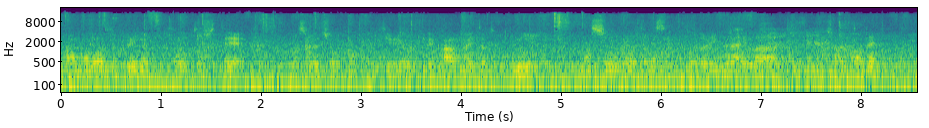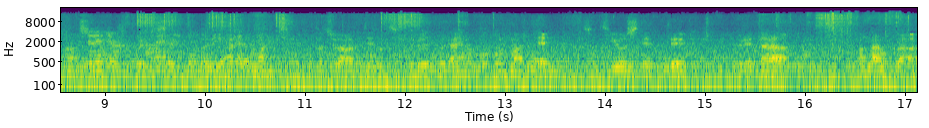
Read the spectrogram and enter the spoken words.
まあ、ものづくりの基本として、まあ、それを彫刻っていう領域で考えた時に、まあ、シンボルとか石膏取りぐらいはちゃんとね、まあ、シンボル作り石膏取りあるいはまその形をある程度作るぐらいのところまで卒業してってくれたら、まあ、なんか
